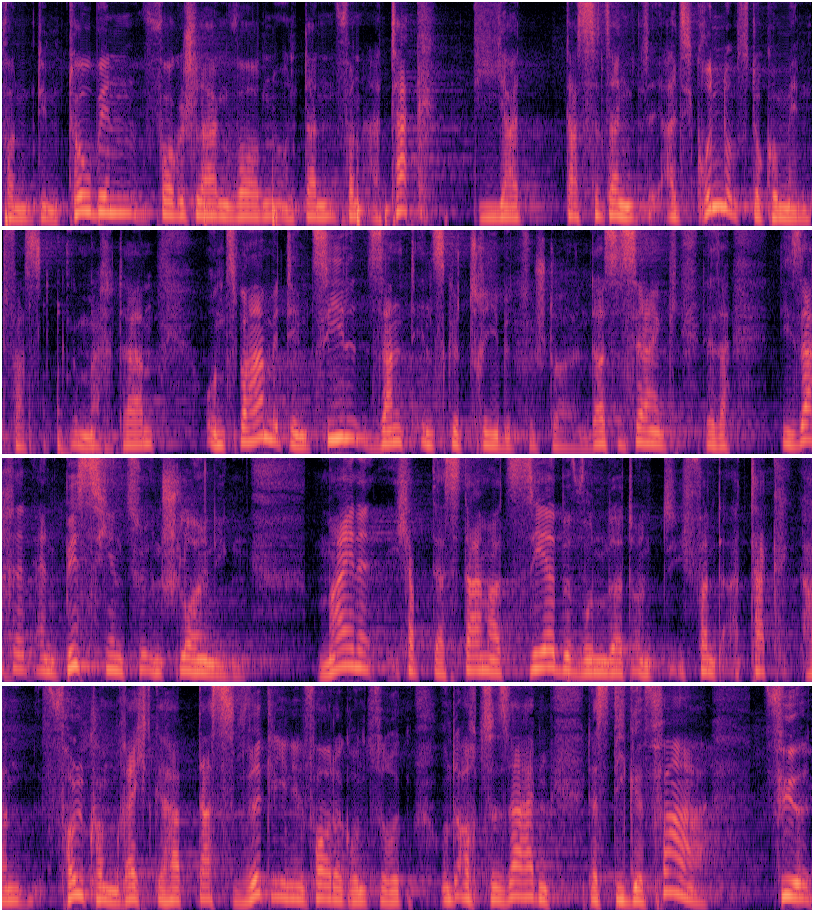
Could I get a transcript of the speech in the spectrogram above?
von dem Tobin vorgeschlagen worden und dann von Attac, die ja das sozusagen als Gründungsdokument fast gemacht haben. Und zwar mit dem Ziel, Sand ins Getriebe zu steuern. Das ist ja eigentlich die Sache ein bisschen zu entschleunigen. Meine, ich habe das damals sehr bewundert und ich fand, Attac haben vollkommen recht gehabt, das wirklich in den Vordergrund zu rücken und auch zu sagen, dass die Gefahr für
